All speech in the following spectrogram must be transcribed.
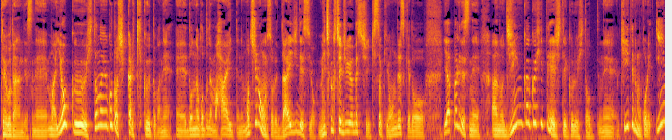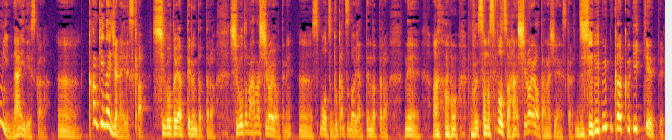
ということなんですね。まあよく人の言うことをしっかり聞くとかね、えー、どんなことでもはいってね、もちろんそれ大事ですよ。めちゃくちゃ重要ですし、基礎基本ですけど、やっぱりですね、あの人格否定してくる人ってね、聞いててもこれ意味ないですから。うん。関係ないじゃないですか。仕事やってるんだったら、仕事の話しろよってね。うん。スポーツ部活動やってんだったら、ねえあの、そのスポーツの話しろよって話じゃないですか。人格否定って、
